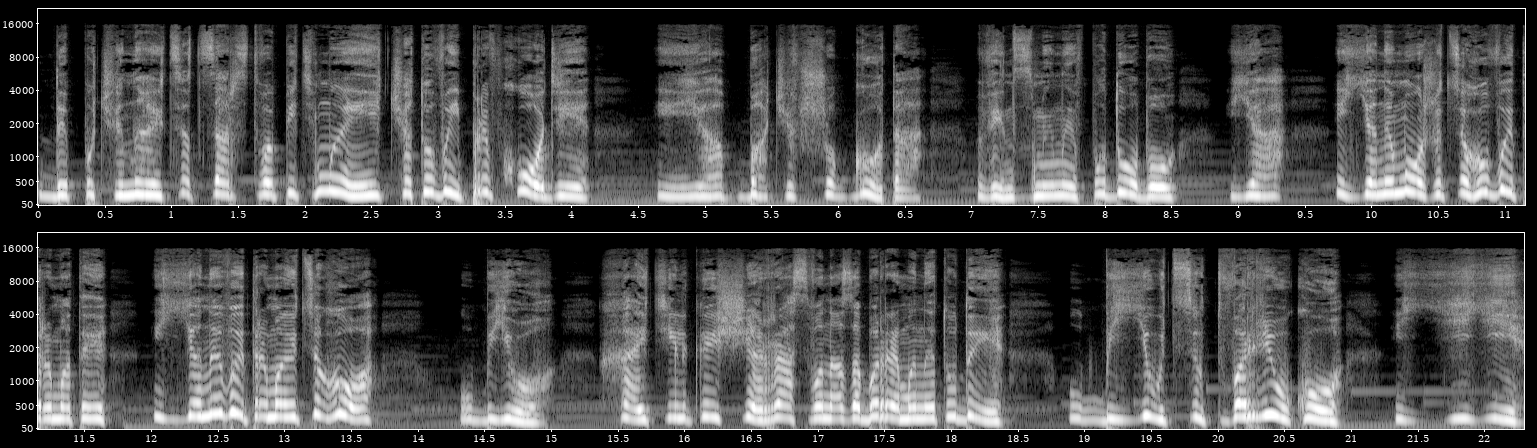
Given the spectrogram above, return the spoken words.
де починається царство пітьми і чатовий при вході. І я бачив Шогота. Він змінив подобу. Я. Я не можу цього витримати. Я не витримаю цього. Уб'ю. Хай тільки ще раз вона забере мене туди. Уб'ю цю тварюку. Її,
